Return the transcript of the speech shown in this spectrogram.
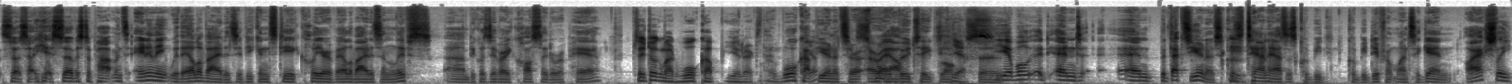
So, so yeah, serviced apartments. Anything with elevators, if you can steer clear of elevators and lifts, um, because they're very costly to repair. So you're talking about walk-up units. Then? Walk-up yep. units are, Small are our boutique blocks. Yes. Uh, yeah, well, and and but that's units because mm. townhouses could be could be different. Once again, I actually,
